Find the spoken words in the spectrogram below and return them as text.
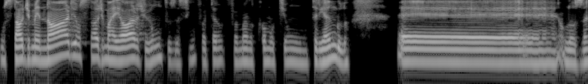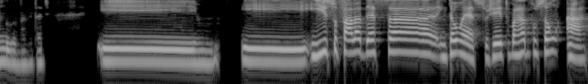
um sinal de menor e um sinal de maior juntos, assim, formando como que um triângulo é, um losango, na verdade. E, e, e, isso fala dessa. Então é sujeito barrado função A,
